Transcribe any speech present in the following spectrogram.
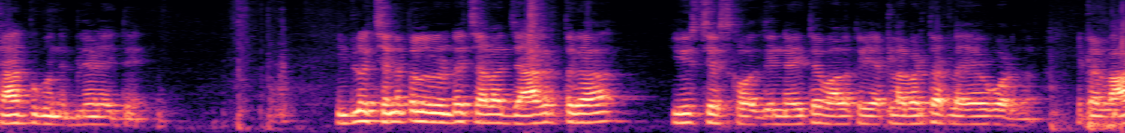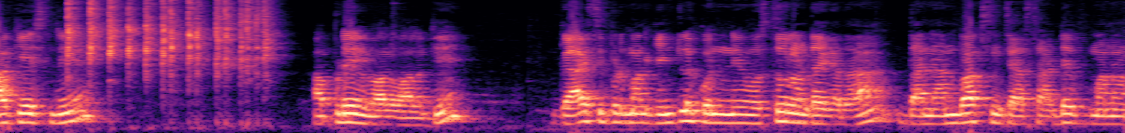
షార్ప్గా ఉంది బ్లేడ్ అయితే. ఇంట్లో చిన్నపిల్లలు ఉంటే చాలా జాగ్రత్తగా యూజ్ చేసుకోవాలి. దీన్ని అయితే వాళ్ళకి ఎట్లా పడితే అట్లా ఇవ్వకూడదు ఇట్లా లాక్ వేసింది అప్పుడే ఇవ్వాలి వాళ్ళకి. గాయస్ ఇప్పుడు మనకి ఇంట్లో కొన్ని వస్తువులు ఉంటాయి కదా దాన్ని అన్బాక్సింగ్ చేస్తా. అంటే మనం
